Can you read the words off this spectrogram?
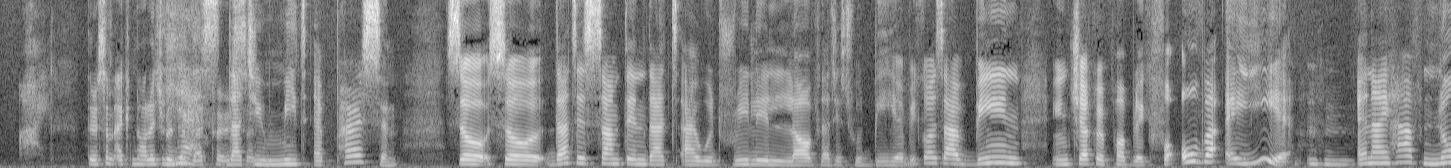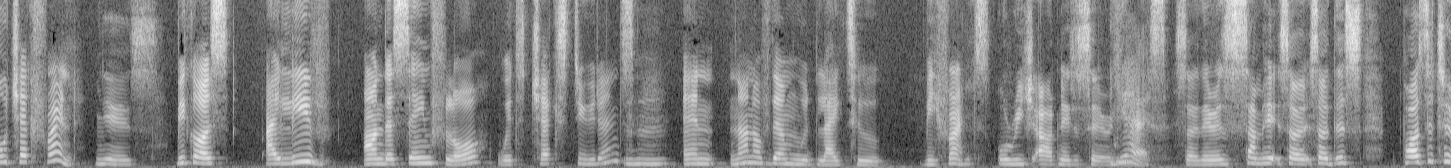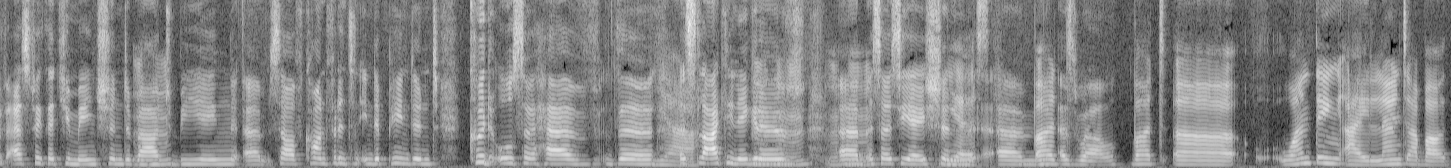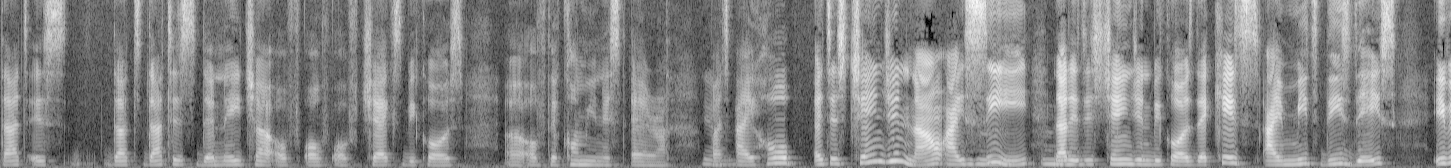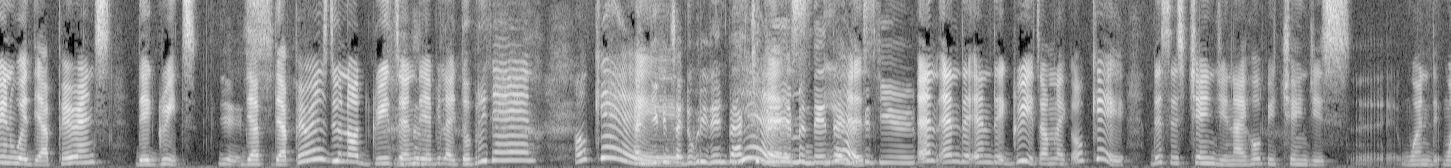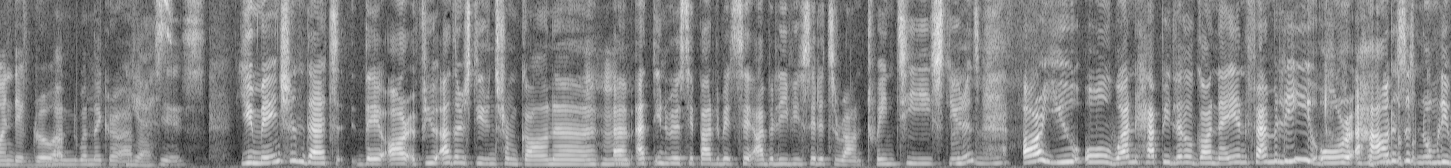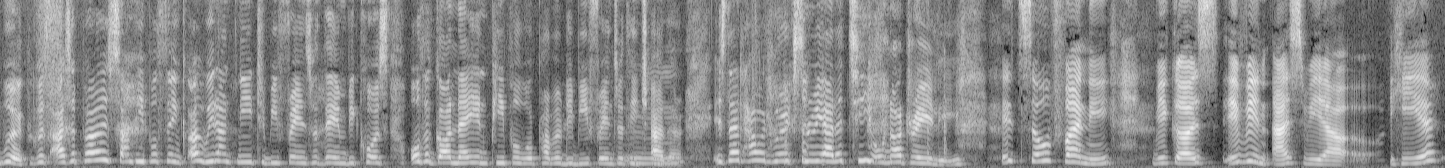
There's some acknowledgement of that person. that you meet a person. So so that is something that I would really love that it would be here because I've been in Czech Republic for over a year Mhm. and I have no Czech friend Yes. because I live on the same floor with Czech students Mhm. and none of them would like to be friends. Or reach out necessarily. Yes. So there is some so so this positive aspect that you mentioned about Mm-hmm. being um, self-confident and independent could also have the Yeah. a slightly negative Mhm, Um, mhm. association Yes, um, but- as well. But uh, one thing I learned about that is that that is the nature of, of, of Czechs because uh, of the communist era. But I hope it is changing now. I Mm-hmm. see that it is changing because the kids I meet these days, even with their parents, they greet. Yes. Their, their parents do not greet and they'll be like, Dobry den. Okay. and you can say Dobry den back to them and then they look yes. at you. And and they, and they greet. I'm like, okay, this is changing. I hope it changes uh, when they, when they grow up. when, when they grow up. Yes. Yes. You mentioned that there are a few other students from Ghana Mm-hmm. um, at the University of Pardubice. I believe you said it's around 20 students. Mm-hmm. Are you all one happy little Ghanaian family, or how does it normally work? Because I suppose some people think, oh, we don't need to be friends with them because all the Ghanaian people will probably be friends with each Mm. other. Is that how it works in reality, or not really? It's so funny because even as we are here,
